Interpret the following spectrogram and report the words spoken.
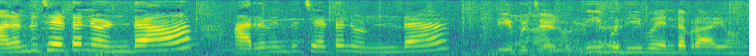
ആനന്ദ് ചേട്ടനുണ്ട്. അരവിന്ദ് ചേട്ടനുണ്ട്. ദീപു ദീപു എന്റെ പ്രായമാണ്.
